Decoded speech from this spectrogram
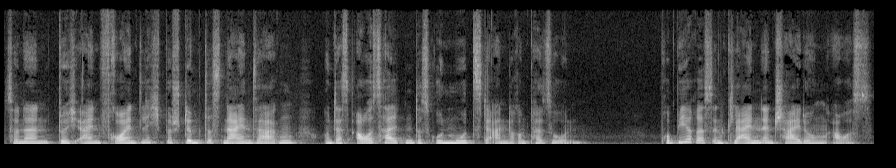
sondern durch ein freundlich bestimmtes Nein sagen und das Aushalten des Unmuts der anderen Person. Probiere es in kleinen Entscheidungen aus.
